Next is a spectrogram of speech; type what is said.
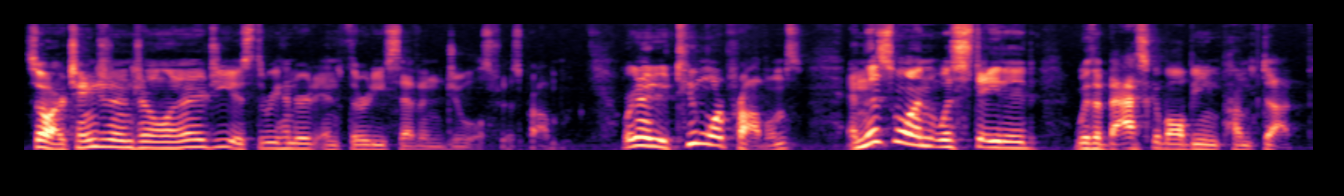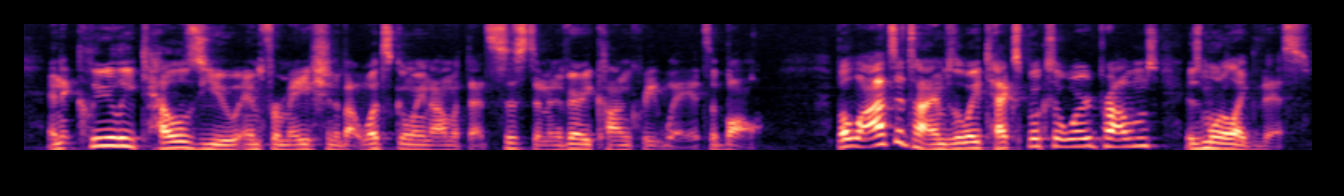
So our change in internal energy is 337 joules for this problem. We're going to do two more problems, and this one was stated with a basketball being pumped up, and it clearly tells you information about what's going on with that system in a very concrete way. It's a ball. But lots of times, the way textbooks award problems is more like this.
